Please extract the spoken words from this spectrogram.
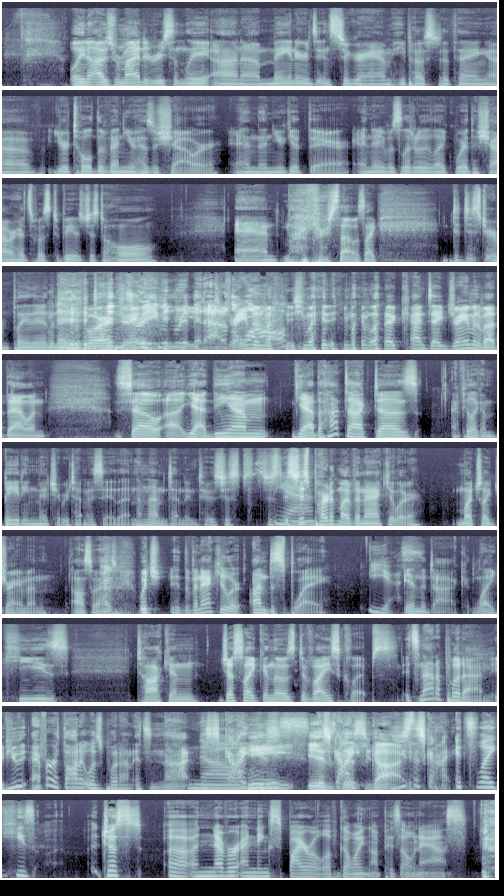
Well, you know, I was reminded recently on uh, Maynard's Instagram, he posted a thing of you're told the venue has a shower, and then you get there, and it was literally like where the shower head's supposed to be was just a hole. And my first thought was like, did Disturbed play there the night before? Did Draiman rip it out of the Draiman wall? Might, you might, you might want to contact Draiman about that one. So, uh, yeah, the um, yeah, the hot doc does. I feel like I'm baiting Mitch every time I say that, and I'm not intending to. It's just, it's just, it's just part of my vernacular, much like Draiman also has, which the vernacular on display yes. in the doc. Like he's talking just like in those device clips. It's not a put on. If you ever thought it was put on, it's not. This guy He is, is this guy. He's this guy. it's like he's just a, a never-ending spiral of going up his own ass.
